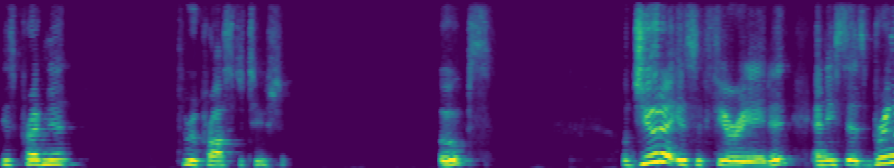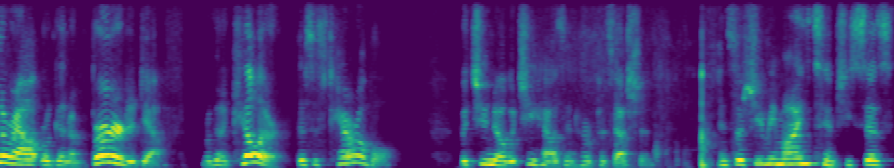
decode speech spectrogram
is pregnant through prostitution. Oops. Well, Judah is infuriated and he says, Bring her out. We're going to burn her to death. We're going to kill her. This is terrible. But you know what she has in her possession. And so she reminds him, she says,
